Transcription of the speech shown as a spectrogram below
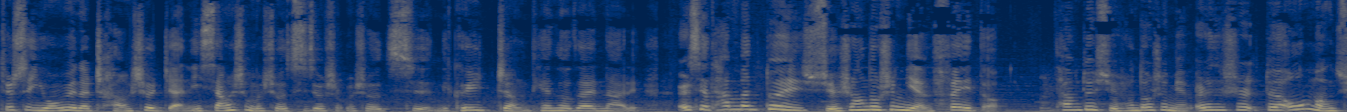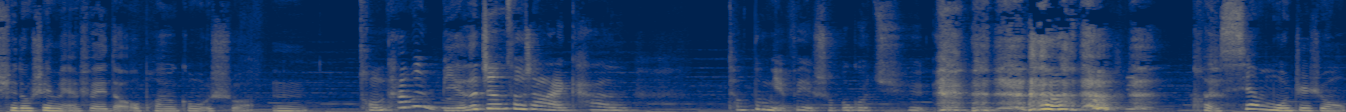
就是永远的常设展，你想什么时候去就什么时候去，你可以整天都在那里，而且他们对学生都是免费的。他们对学生都是免，而且是对欧盟区都是免费的。我朋友跟我说，嗯，从他们别的政策上来看，他们不免费也说不过去。很羡慕这种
